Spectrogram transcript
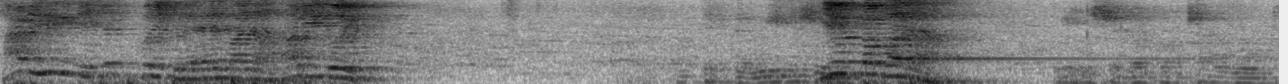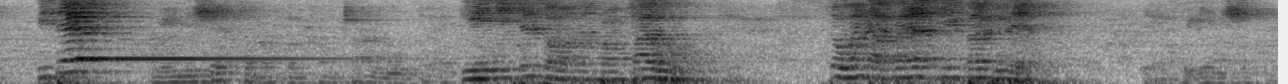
How do you initiate people into the elephant dance? How do you do it? We take them, we initiate, You talk louder. we initiate them from childhood. He said We initiate some of them from childhood. he initiates some of them from childhood. So when their parents give birth to them, Yes, we initiate them.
